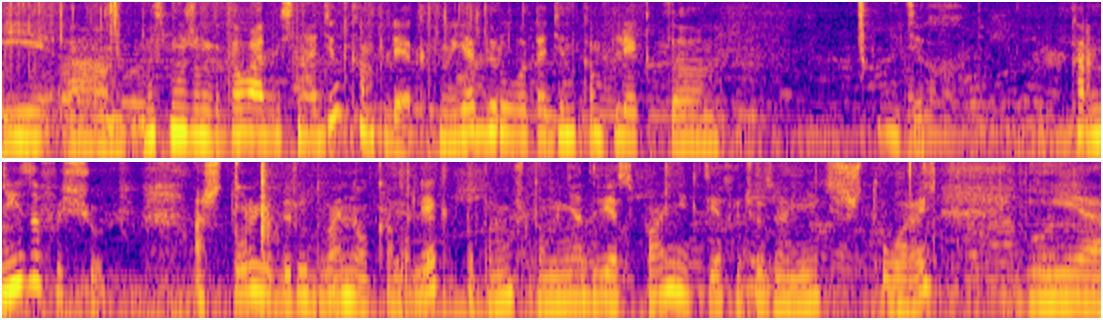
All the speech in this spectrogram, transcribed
И э, мы с мужем договаривались на один комплект, но я беру вот один комплект э, этих карнизов еще, а штор я беру двойной комплект, потому что у меня две спальни, где я хочу заменить шторы. И э,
